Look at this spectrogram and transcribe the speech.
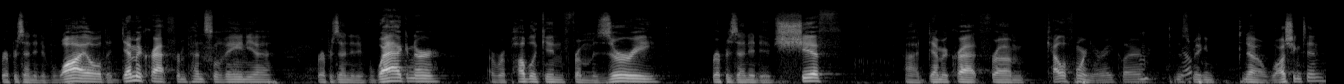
Representative Wild, a Democrat from Pennsylvania. Representative Wagner, a Republican from Missouri. Representative Schiff, a Democrat from California, right, Claire? Just Nope. making no Washington.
